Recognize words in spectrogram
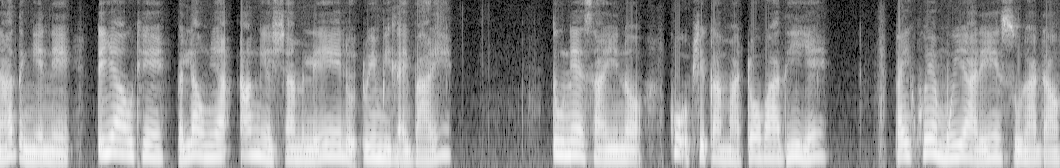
နားတငယ်နဲ့ တယောက်တည်းဘလောက်များအားငယ်ရှာမလဲလို့တွေးမိလိုက်ပါတယ်။သူနဲ့ဆိုင်ရင်တော့ကို့အဖြစ်ကမှတော်ပါသေးရဲ့။ဘိုက်ခွဲမွေးရတယ်ဆိုတာတောင်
